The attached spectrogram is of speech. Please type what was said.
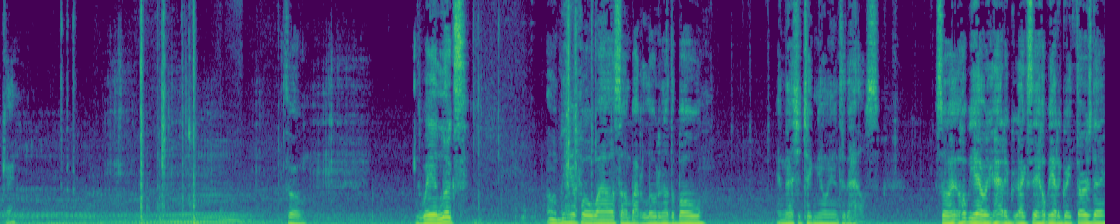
Okay. So the way it looks, I'm gonna be here for a while, so I'm about to load another bowl, and that should take me on into the house. So I hope you have had a like I said, hope you had a great Thursday,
